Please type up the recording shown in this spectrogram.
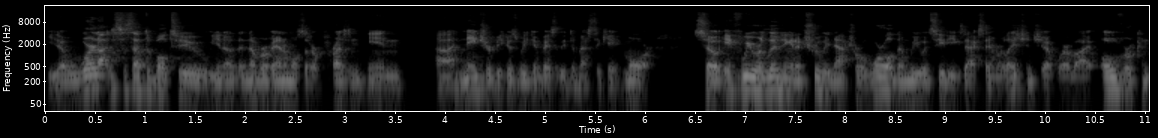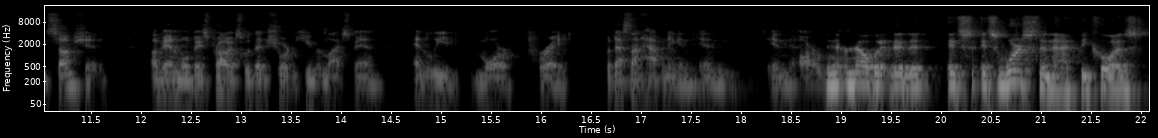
you know, we're not susceptible to, you know, the number of animals that are present in uh, nature because we can basically domesticate more. So, if we were living in a truly natural world, then we would see the exact same relationship, whereby overconsumption of animal-based products would then shorten human lifespan and leave more prey. But that's not happening in in in our world. No, but the, the, it's it's worse than that because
